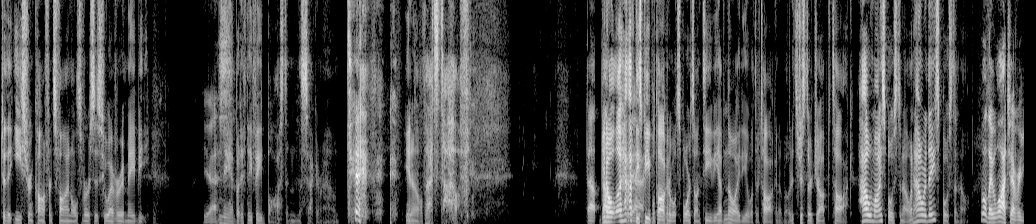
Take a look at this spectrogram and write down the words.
to the Eastern Conference finals versus whoever it may be. Yes. Man, but if they face Boston in the second round, you know, that's tough. That, You know, like, half these people talking about sports on TV have no idea what they're talking about. It's just their job to talk. How am I supposed to know? And how are they supposed to know? Well, they watch every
